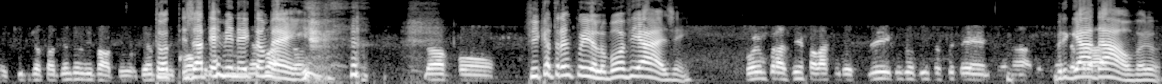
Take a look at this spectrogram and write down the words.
A equipe já está dentro do elevador. Dentro Tô, já terminei também. tá bom. Fica tranquilo, boa viagem. Foi um prazer falar com você e com os ouvintes da CBN, Fernanda. Obrigada, Álvaro.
